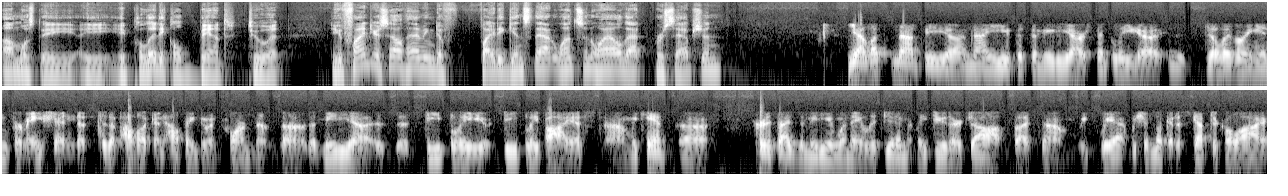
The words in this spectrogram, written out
almost a, a, a, political bent to it. Do you find yourself having to fight against that once in a while, that perception? Yeah, let's not be uh, naive that the media are simply uh, delivering information to the public and helping to inform them. The, the media is deeply, deeply biased. Um, we can't uh, criticize the media when they legitimately do their job, but um, we, we, we should look at a skeptical eye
